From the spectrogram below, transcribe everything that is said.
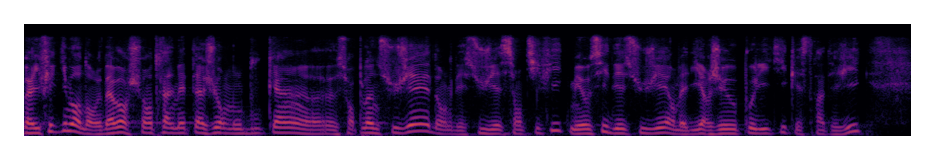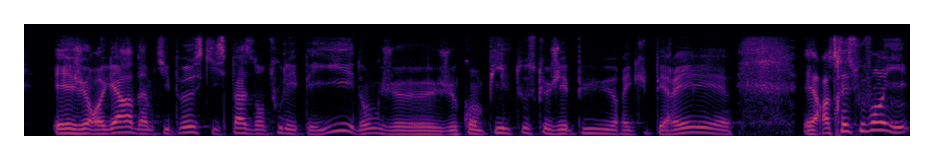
Bah, effectivement, donc d'abord, je suis en train de mettre à jour mon bouquin euh, sur plein de sujets, donc des sujets scientifiques, mais aussi des sujets, on va dire, géopolitiques et stratégiques. Et je regarde un petit peu ce qui se passe dans tous les pays, et donc je, compile tout ce que j'ai pu récupérer. Et alors, très souvent, il,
